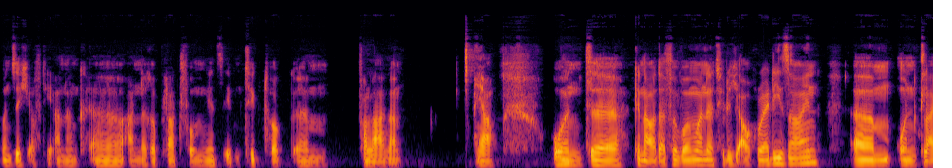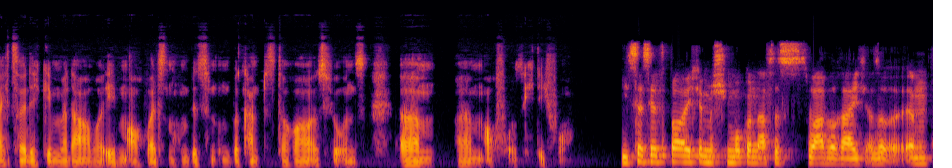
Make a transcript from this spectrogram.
und sich auf die anderen äh, andere Plattformen jetzt eben TikTok ähm, verlagern. Ja, und äh, genau, dafür wollen wir natürlich auch ready sein. Ähm, und gleichzeitig gehen wir da aber eben auch, weil es noch ein bisschen unbekanntes Terrain ist für uns, ähm, ähm, auch vorsichtig vor. Wie ist das jetzt bei euch im Schmuck- und Accessoire-Bereich? Also ähm,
